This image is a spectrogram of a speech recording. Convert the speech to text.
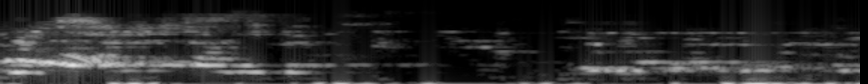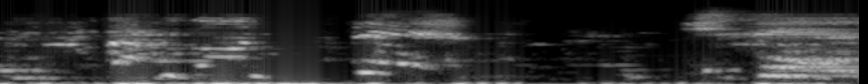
Brawl! Totally do. Bakugan Stand! Stand!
